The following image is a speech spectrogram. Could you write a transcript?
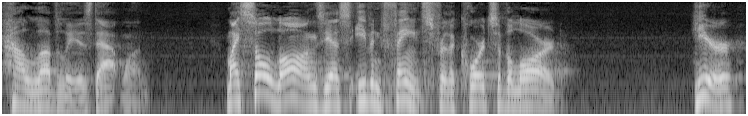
How lovely is that one? My soul longs, yes, even faints for the courts of the Lord. Here,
